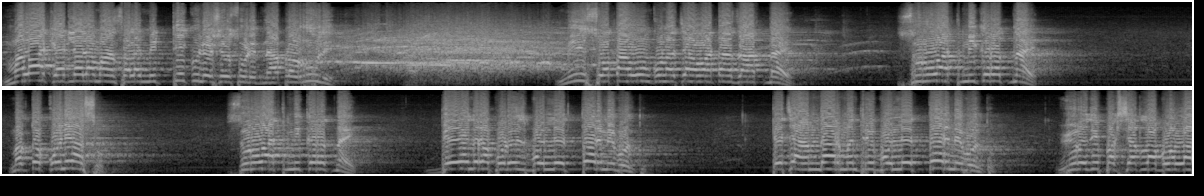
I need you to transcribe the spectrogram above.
मला खेटलेल्या माणसाला मी टेकुल्याशिवाय सोडित नाही. आपला रूल आहे. मी स्वतःहून कोणाच्या वाटा जात नाही. सुरुवात मी करत नाही. मग तो कोणी असो? सुरुवात मी करत नाही. देवेंद्र फडणवीस बोलले तर मी बोलतो. त्याचे आमदार मंत्री बोलले तर मी बोलतो. विरोधी पक्षातला बोलला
